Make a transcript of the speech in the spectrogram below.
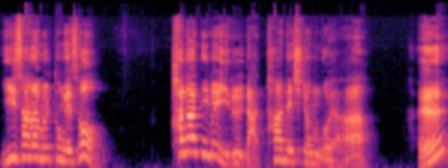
이 사람을 통해서 하나님의 일을 나타내시려는 거야. 에?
